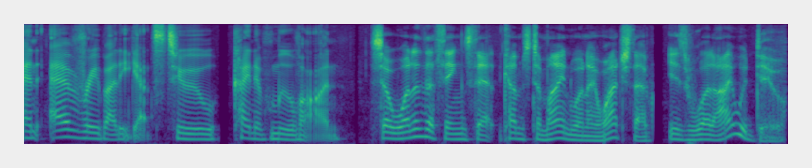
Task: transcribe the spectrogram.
and everybody gets to kind of move on So, one of the things that comes to mind when I watch that is what I would do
